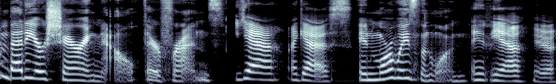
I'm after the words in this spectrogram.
and Betty are sharing now. They're friends yeah, I guess. in more ways than one. Yeah, yeah.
